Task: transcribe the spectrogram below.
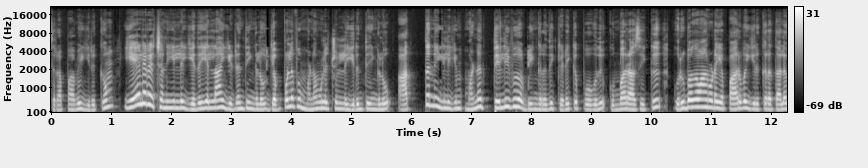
சிறப்பாகவே இருக்கும். ஏழரை சனியில் எதையெல்லாம் இழந்தீங்களோ எவ்வளவு மன உளைச்சலில் இருந்தீங்களோ அத் அத்தனையிலையும் மன தெளிவு அப்படிங்கிறது கிடைக்க போகுது. கும்பராசிக்கு குரு பகவானுடைய பார்வை இருக்கிறதால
